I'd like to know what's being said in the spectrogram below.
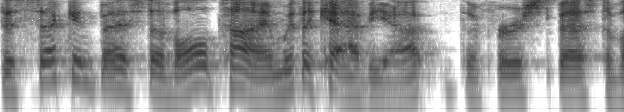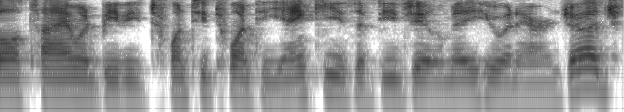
the second best of all time, with a caveat, the first best of all time would be the 2020 Yankees of DJ LeMahieu and Aaron Judge.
